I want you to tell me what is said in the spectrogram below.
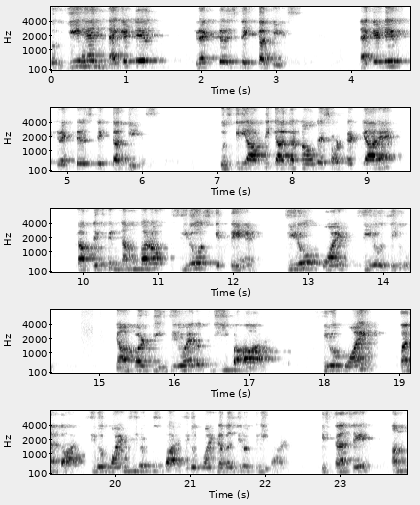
तो ये है नेगेटिव करेक्टरिस्टिक का केस नेगेटिव करेक्टरिस्टिक का केस तो उसके लिए आपने क्या करना होता है? शॉर्टकट क्या है? आप देखो कि नंबर ऑफ़ जीरोस कितने हैं? ज़ीरो पॉइंट ज़ीरो ज़ीरो यहाँ पर तीन ज़ीरो है तो थ्री बार ज़ीरो पॉइंट वन बार ज़ीरो पॉइंट ज़ीरो टू बार zero point double zero three बार इस तरह से हम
